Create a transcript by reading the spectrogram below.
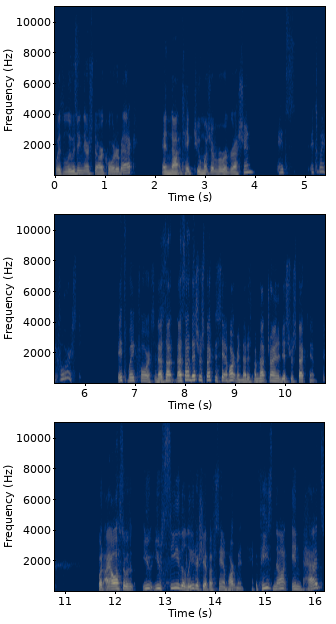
with losing their star quarterback and not take too much of a regression, it's it's Wake Forest. It's Wake Forest. And that's not that's not disrespect to Sam Hartman. That is I'm not trying to disrespect him. But I also you you see the leadership of Sam Hartman. If he's not in pads,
